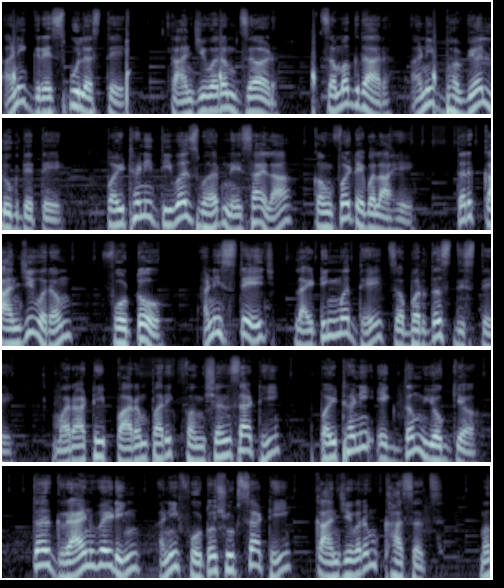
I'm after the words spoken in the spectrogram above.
आणि ग्रेसफुल असते. कांजीवरम जड चमकदार आणि भव्य लुक देते. पैठणी दिवसभर नेसायला कम्फर्टेबल आहे. तर कांजीवरम फोटो आणि स्टेज लाइटिंगमध्ये जबरदस्त दिसते. मराठी पारंपरिक फंक्शनसाठी पैठणी एकदम योग्य. तर ग्रँड वेडिंग आणि फोटोशूटसाठी कांजीवरम खासच. मग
